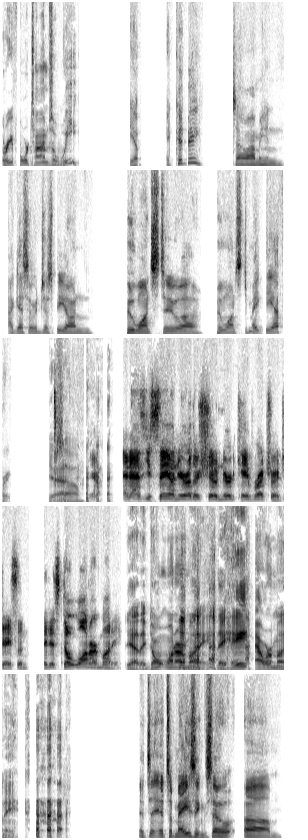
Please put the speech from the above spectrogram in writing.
three, four times a week. Yep. It could be. So I mean, I guess it would just be on who wants to uh who wants to make the effort. Yeah. So And as you say on your other show, Nerd Cave Retro, Jason, they just don't want our money. Yeah. They don't want our money. they hate our money. it's it's amazing. So um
